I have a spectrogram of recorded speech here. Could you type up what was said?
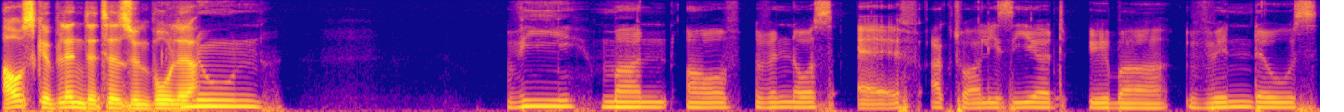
Ausgeblendete Symbole. nun, wie man auf Windows 11 aktualisiert über Windows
